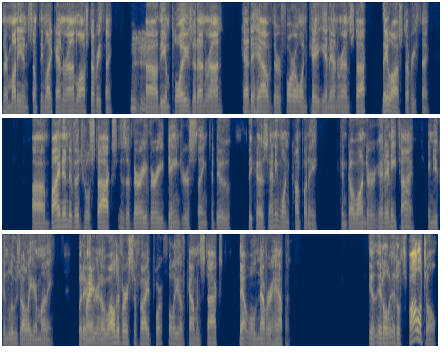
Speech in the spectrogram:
their money in something like Enron lost everything. Mm-hmm. Uh, the employees at Enron had to have their 401k in Enron stock. They lost everything um, buying individual stocks is a very, very dangerous thing to do because any one company can go under at any time and you can lose all of your money. But if right. you're in a well diversified portfolio of common stocks, that will never happen. It, it'll it'll it's volatile,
